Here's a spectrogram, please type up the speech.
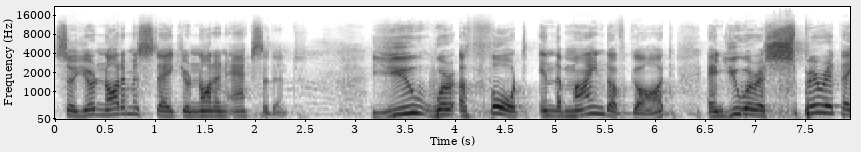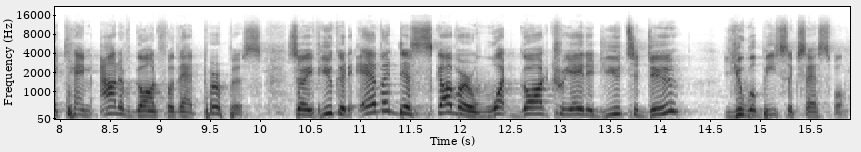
So you're not a mistake, you're not an accident. You were a thought in the mind of God, and you were a spirit that came out of God for that purpose. So if you could ever discover what God created you to do, you will be successful.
